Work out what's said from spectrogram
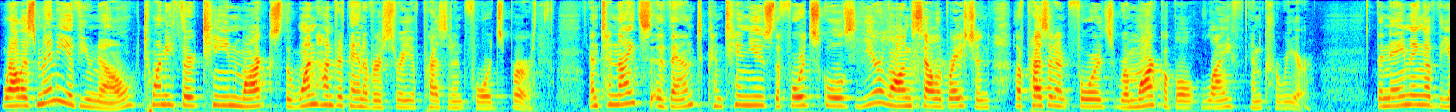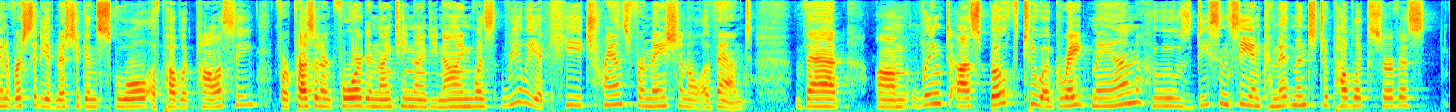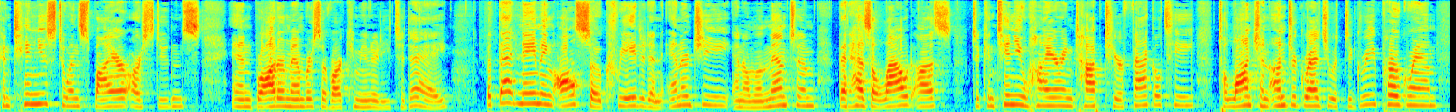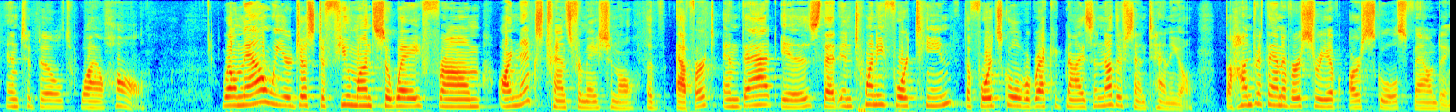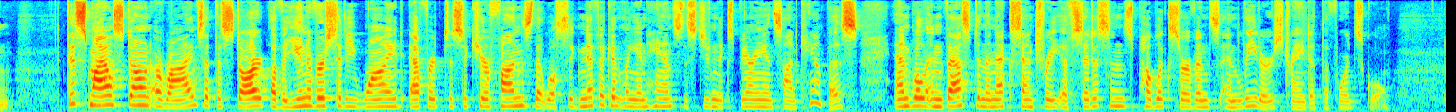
Well, as many of you know, 2013 marks the 100th anniversary of President Ford's birth. And tonight's event continues the Ford School's year-long celebration of President Ford's remarkable life and career. The naming of the University of Michigan School of Public Policy for President Ford in 1999 was really a key transformational event that um, linked us both to a great man whose decency and commitment to public service continues to inspire our students and broader members of our community today, but that naming also created an energy and a momentum that has allowed us to continue hiring top-tier faculty, to launch an undergraduate degree program, and to build Weill Hall. Well, now we are just a few months away from our next transformational effort, and that is that in 2014, the Ford School will recognize another centennial, the 100th anniversary of our school's founding. This milestone arrives at the start of a university-wide effort to secure funds that will significantly enhance the student experience on campus and will invest in the next century of citizens, public servants, and leaders trained at the Ford School.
